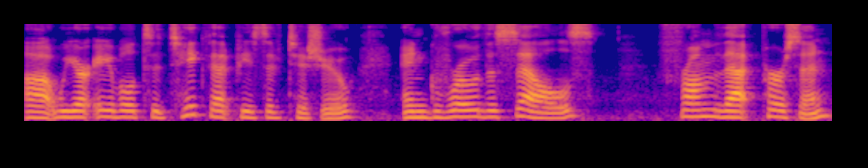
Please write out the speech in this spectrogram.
uh, we are able to take that piece of tissue and grow the cells from that person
